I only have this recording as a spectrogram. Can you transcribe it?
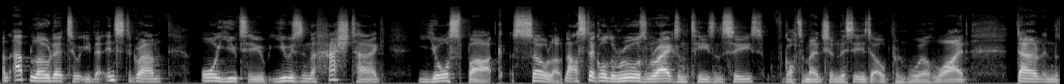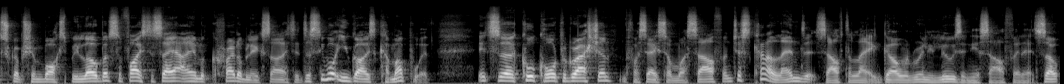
and upload it to either Instagram or YouTube using the hashtag YourSparkSolo. Now I'll stick all the rules and regs and T's and C's, forgot to mention this is open worldwide, down in the description box below, but suffice to say I am incredibly excited to see what you guys come up with. It's a cool chord progression, if I say so myself, and just kind of lends itself to letting go and really losing yourself in it. So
